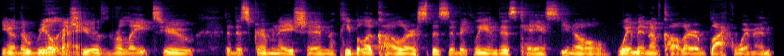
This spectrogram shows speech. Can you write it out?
You know, the real Right. issues relate to the discrimination, people of color, specifically in this case, you know, women of color, black women,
